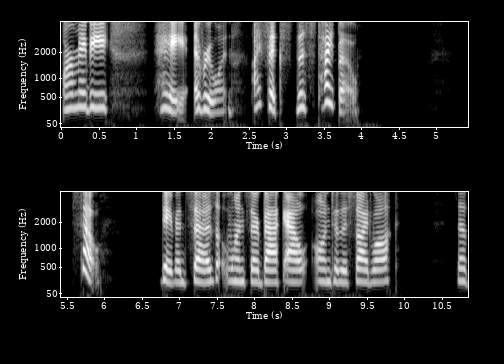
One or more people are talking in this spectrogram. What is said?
Or maybe Hey, everyone, I fixed this typo. So, David says once they're back out onto the sidewalk, the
